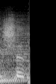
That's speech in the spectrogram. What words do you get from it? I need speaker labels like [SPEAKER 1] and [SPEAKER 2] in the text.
[SPEAKER 1] Frustration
